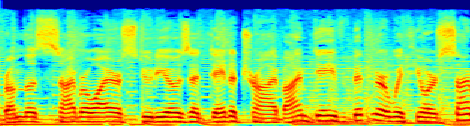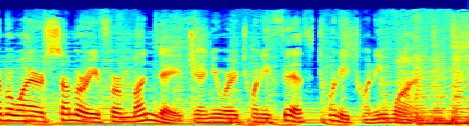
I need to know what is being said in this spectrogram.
From the Cyberwire studios at Data Tribe, I'm Dave Bittner with your Cyberwire summary for Monday, January 25th, 2021.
